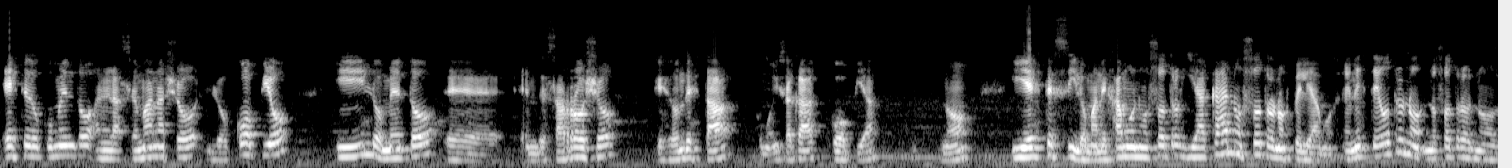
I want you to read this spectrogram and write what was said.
Este documento en la semana yo lo copio y lo meto eh, en desarrollo, que es donde está, como dice acá, copia, ¿no? Y este sí lo manejamos nosotros y acá nosotros nos peleamos. En este otro no, nosotros nos,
